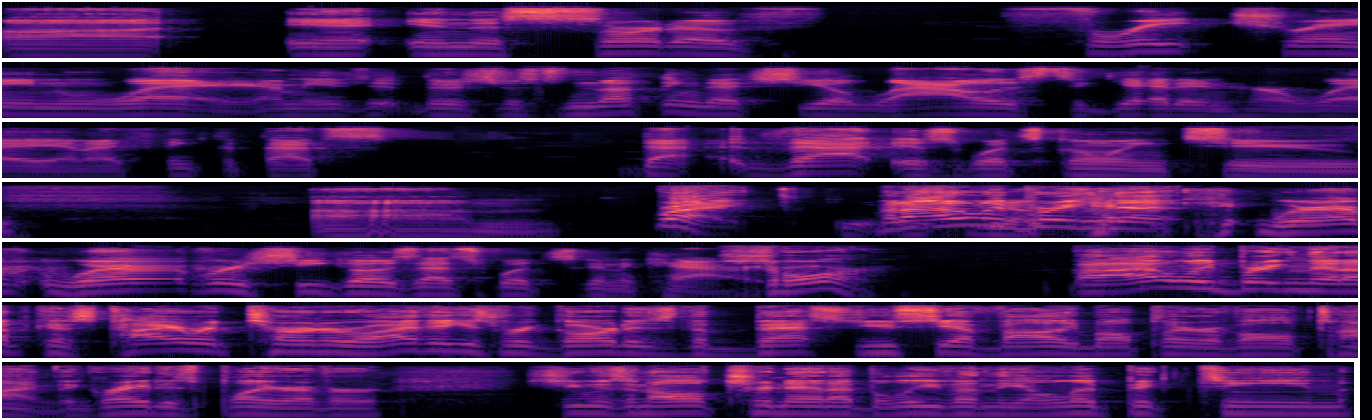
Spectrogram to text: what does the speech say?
uh, in, in this sort of freight train way. I mean, there's just nothing that she allows to get in her way, and I think that that's that that is what's going to, um, right. But I only know, bring ca- that wherever wherever she goes, that's what's going to carry. Sure. But I only bring that up because Tyra Turner, who I think is regarded as the best UCF volleyball player of all time, the greatest player ever. She was an alternate, I believe, on the Olympic team,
